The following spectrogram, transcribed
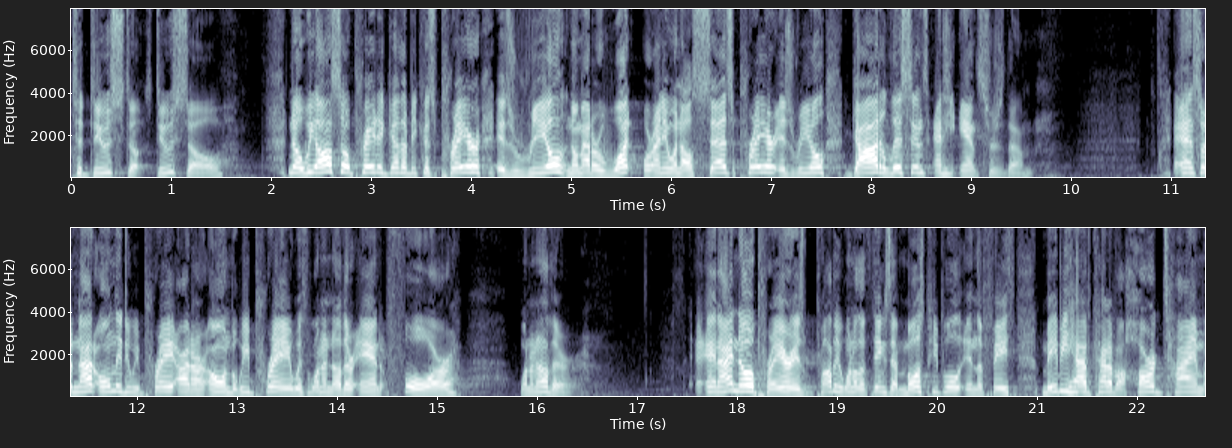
to do, sto- do so, no, we also pray together because prayer is real, no matter what or anyone else says. Prayer is real. God listens and He answers them. And so not only do we pray on our own, but we pray with one another and for one another. And I know prayer is probably one of the things that most people in the faith maybe have kind of a hard time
